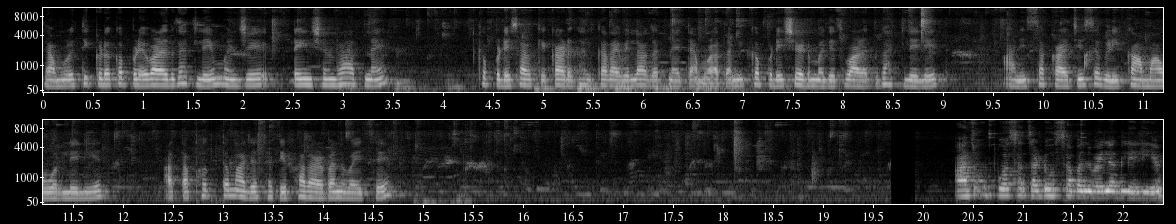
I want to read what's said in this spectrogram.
त्यामुळे तिकडं कपडे वाळत घातले म्हणजे टेन्शन राहत नाही. कपडे सारखे काढघाल करावे लागत नाही. त्यामुळे आता मी कपडे शेडमध्येच वाळत घातलेले आहेत. आणि सकाळची सगळी कामं आवरलेली आहेत. आता फक्त माझ्यासाठी फराळ बनवायचे आज उपवासाचा डोसा बनवायला लागलेली आहे.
